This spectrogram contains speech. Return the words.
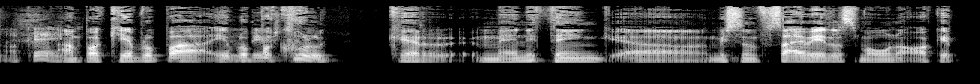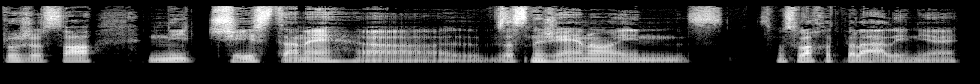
Okay. Ampak je bilo pa, je bilo pa kul, cool, ker many thing, uh, mislim, vsaj vedeli smo uno, ok, plužil so, ni čista, ne, uh, zasneženo in smo se lahko odpeljali in je,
